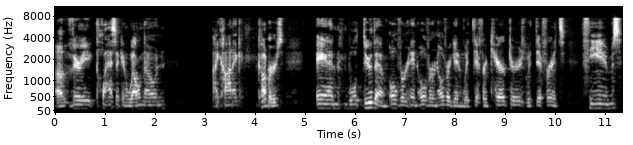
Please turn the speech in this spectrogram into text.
of very classic and well-known iconic covers and we'll do them over and over and over again with different characters with different themes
